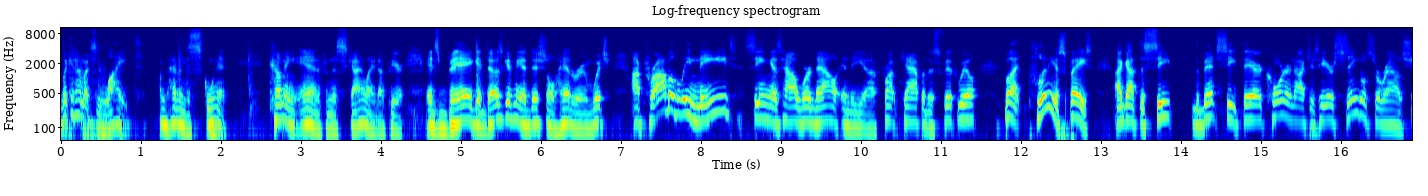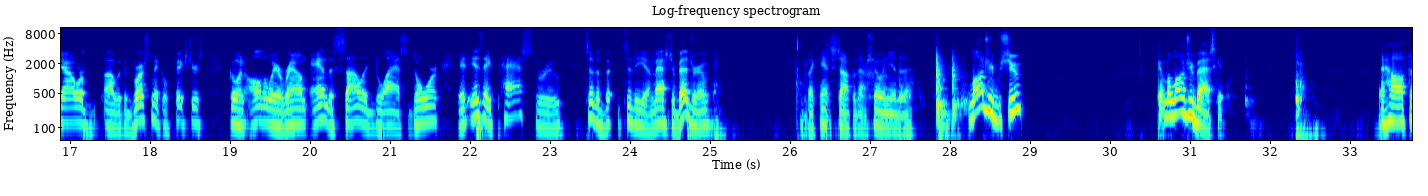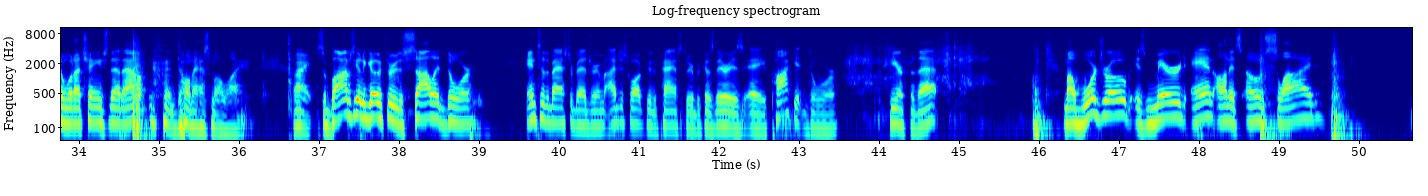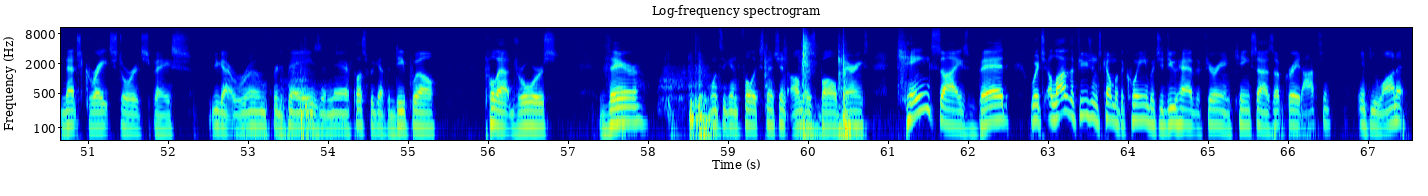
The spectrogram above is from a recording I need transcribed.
Look at how much light I'm having to squint coming in from the skylight up here. It's big. It does give me additional headroom, which I probably need, seeing as how we're now in the uh, front cap of this fifth wheel, but plenty of space. I got the seat the bench seat there, corner notches here, single surround shower uh, with the brushed nickel fixtures going all the way around and the solid glass door. It is a pass through to the to the uh, master bedroom, but I can't stop without showing you the laundry chute. Got my laundry basket. Now, how often would I change that out? Don't ask my wife. All right, so Bob's going to go through the solid door into the master bedroom. I just walked through the pass through because there is a pocket door here for that. My wardrobe is mirrored and on its own slide. And that's great storage space. You got room for days in there. Plus, we got the deep well pull out drawers there. Once again, full extension on those ball bearings. King size bed, which a lot of the Fuzions come with the Queen, but you do have the Furrion king size upgrade option if you want it.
